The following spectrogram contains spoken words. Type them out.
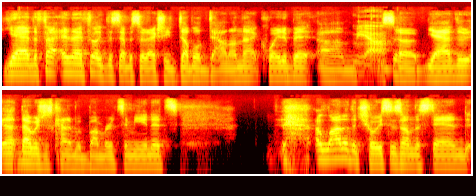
yeah the fact and i feel like this episode actually doubled down on that quite a bit um Yeah. so yeah the, that was just kind of a bummer to me and it's a lot of the choices on the stand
